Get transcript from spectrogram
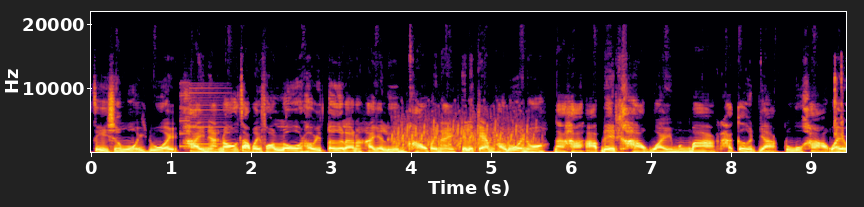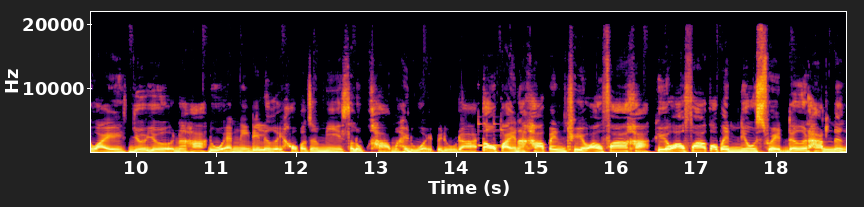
24 ชั่วโมงอีกด้วย ใครเนี่ยนอกจากไป Follow Twitter แล้วนะคะ อย่าลืมเข้าไปในเทเล g r a m เขาด้วยเนาะนะคะ อัปเดตข่าวไวมาก ๆ ถ้าเกิดอยากรู้ข่าวไวๆ เยอะ ๆ นะคะ ดูแองนี้ได้เลย เขาก็จะมีสรุปข่าวมาให้ด้วยไปดูได้ ต่อไปนะคะเป็น Trio Alpha ค่ะ Trio Alpha ก็เป็น News Trader ท่านหนึ่ง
